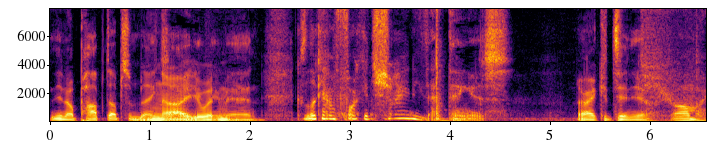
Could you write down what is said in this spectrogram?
you know popped up some anxiety, you in me, wouldn't. man. Because look how fucking shiny that thing is. All right, continue. Oh my.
